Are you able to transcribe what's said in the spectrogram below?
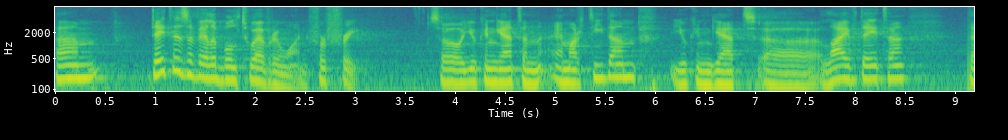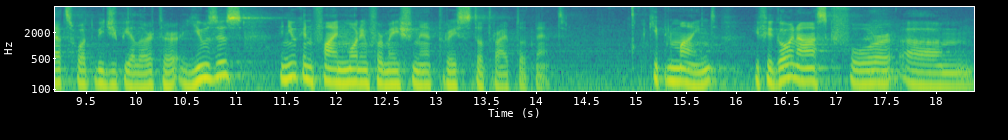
Um, data is available to everyone for free. So you can get an MRT dump, you can get uh, live data. That's what BGP Alerter uses. And you can find more information at ris.ripe.net. Keep in mind, if you go and ask for um,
